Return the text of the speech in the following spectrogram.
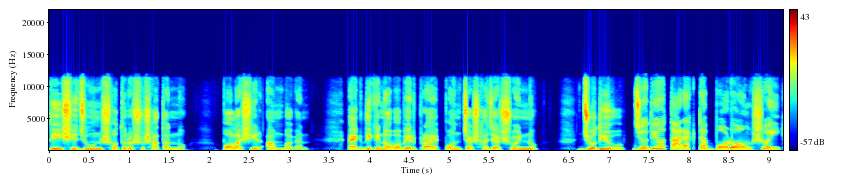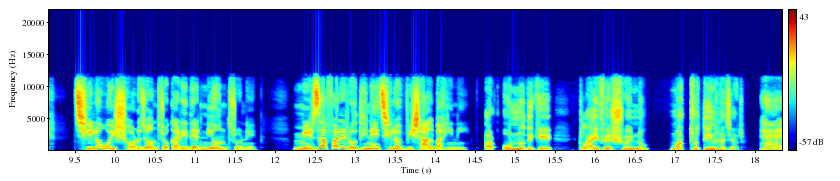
তেইশে জুন সতেরোশো সাতান্ন পলাশির আমবাগান। একদিকে নবাবের প্রায় পঞ্চাশ হাজার সৈন্য। যদিও যদিও তার একটা বড় অংশই ছিল ওই ষড়যন্ত্রকারীদের নিয়ন্ত্রণে। মির্জাফারের অধীনেই ছিল বিশাল বাহিনী। আর অন্যদিকে ক্লাইভের সৈন্য মাত্র তিন হাজার। হ্যাঁ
